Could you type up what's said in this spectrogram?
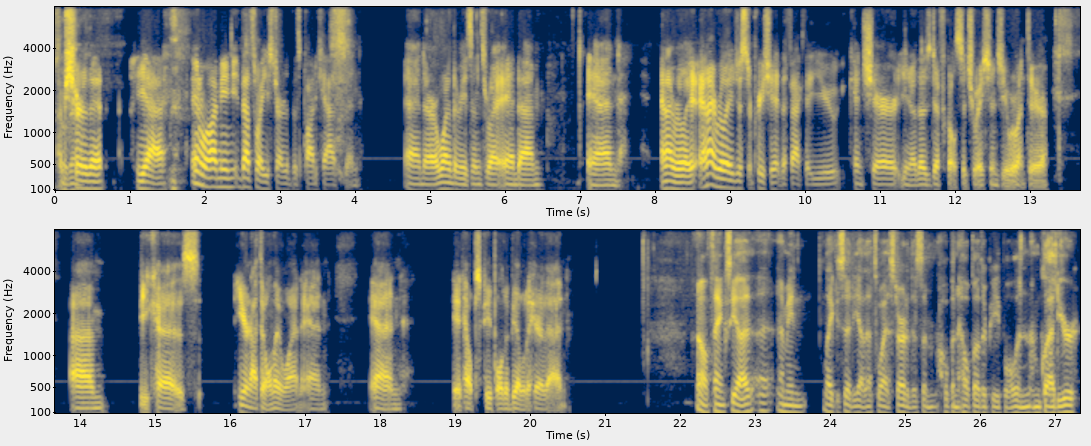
So I'm that, sure that yeah, and well, I mean that's why you started this podcast and and are one of the reasons, right? And um, and and I really and I really just appreciate the fact that you can share you know those difficult situations you went through um, because you're not the only one and and it helps people to be able to hear that. Oh, thanks. Yeah, I, I mean, like I said, yeah, that's why I started this. I'm hoping to help other people, and I'm glad you're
